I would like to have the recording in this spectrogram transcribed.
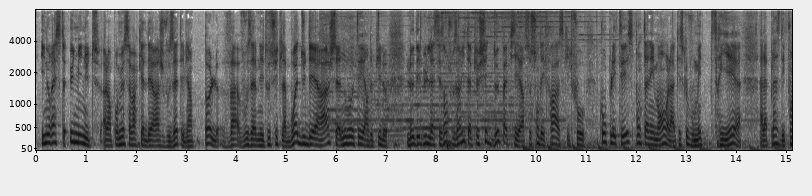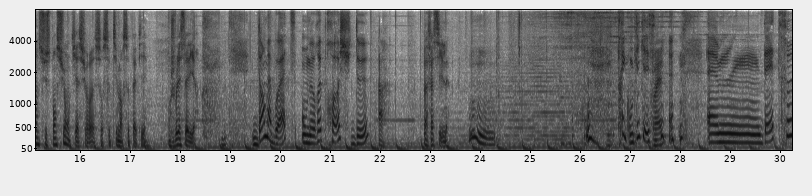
Il nous reste une minute. Alors pour mieux savoir quel DRH vous êtes, eh bien Paul va vous amener tout de suite la boîte du DRH. C'est la nouveauté hein, depuis le, le, début de la saison. Je vous invite à piocher deux papiers. Alors ce sont des phrases qu'il faut compléter spontanément. Voilà, qu'est-ce que vous mettriez à la place des points de suspension qu'il y a sur, sur ce petit morceau de papier? Bon, Je vous laisse la lire. Dans ma boîte, on me reproche de... Ah, pas facile. Hmm. Très compliqué. Ouais. Euh, d'être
